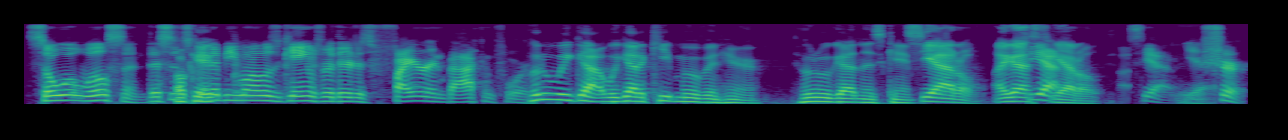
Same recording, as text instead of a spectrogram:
So will Wilson. This is Okay. going to be one of those games where they're just firing back and forth. Who do we got? We got to keep moving here. Who do we got in this game? Seattle. I got Seattle. Yeah, Yeah. sure.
